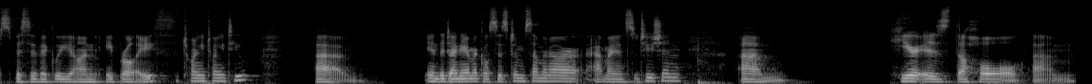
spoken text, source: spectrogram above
specifically on April 8th, 2022, um, in the Dynamical Systems seminar at my institution. Um, here is the whole um,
